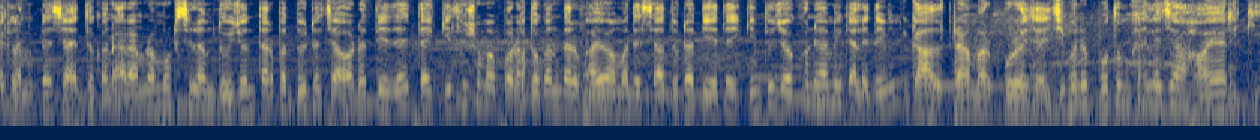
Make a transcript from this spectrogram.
দেখলাম একটা চায়ের দোকান, আর আমরা মোট ছিলাম দুইজন, তারপর দুইটা চা অর্ডার দিয়ে যাই তাই কিছু সময় পর দোকানদার ভাইও আমাদের চা দুটা দিয়ে দেয়, কিন্তু যখনই আমি কালে দেবী। গালটা আমার পুড়ে যায়। জীবনের প্রথম খেলে যা হয় আর কি।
